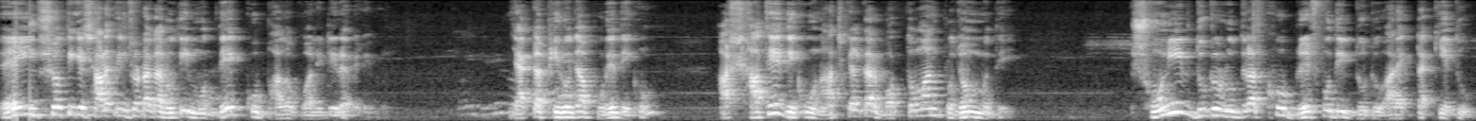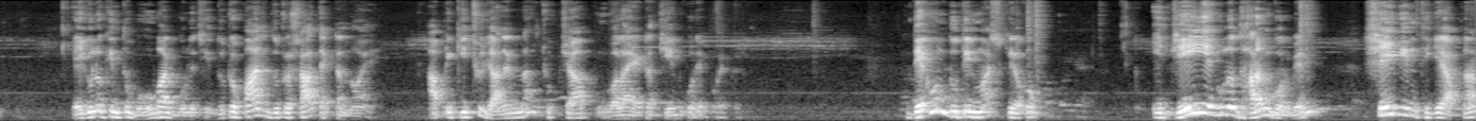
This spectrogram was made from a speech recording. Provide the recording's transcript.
এই তিনশো থেকে সাড়ে তিনশো টাকা রতির মধ্যে খুব ভালো কোয়ালিটির অ্যাভেলেবেল একটা ফিরোজা পরে দেখুন। আর সাথে দেখুন, আজকালকার বর্তমান প্রজন্মতে শনির দুটো রুদ্রাক্ষ, বৃহস্পতির দুটো, আর একটা কেতু। এগুলো কিন্তু বহুবার বলেছি, দুটো পাঁচ, দুটো সাত, একটা নয়। আপনি কিছু জানেন না, চুপচাপ গলায় একটা চেন করে পরে ফেলুন। দেখুন দু তিন মাস কীরকম। যেই এগুলো ধারণ করবেন, সেই দিন থেকে আপনার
